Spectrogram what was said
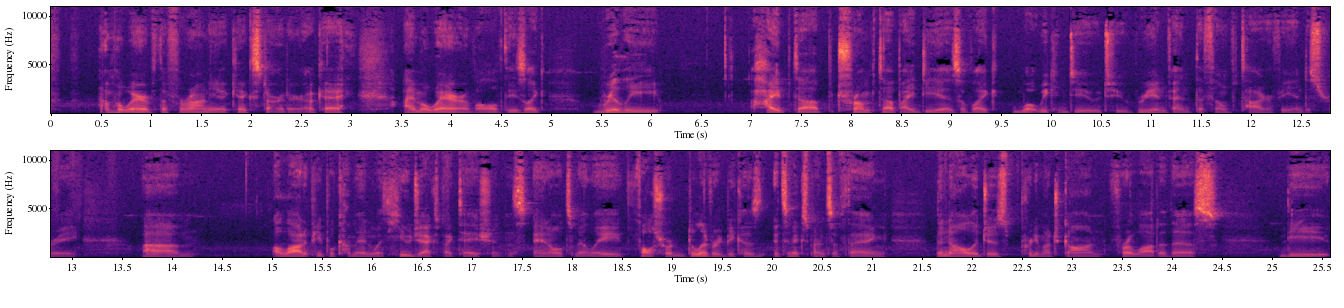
I'm aware of the Ferrania Kickstarter, okay? I'm aware of all of these like really hyped up, trumped up ideas of like what we can do to reinvent the film photography industry. Um, a lot of people come in with huge expectations and ultimately fall short of delivery because it's an expensive thing the knowledge is pretty much gone for a lot of this. The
